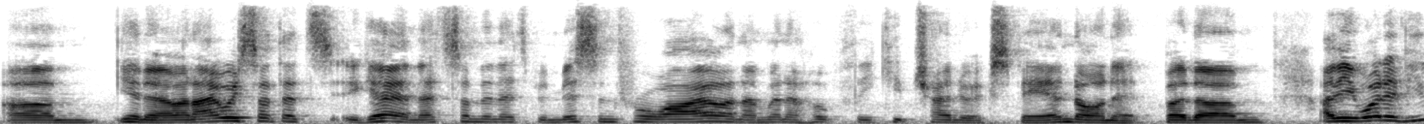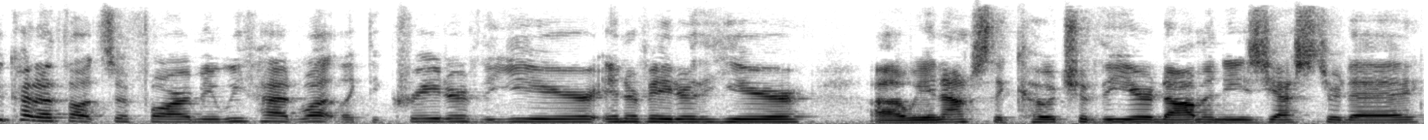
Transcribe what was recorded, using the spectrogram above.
Um, you know, and I always thought that's again that's something that's been missing for a while, and I'm gonna hopefully keep trying to expand on it. But um, I mean, what have you kind of thought so far? I mean, we've had what like the creator of the year, innovator of the year. Uh, we announced the Coach of the Year nominees yesterday.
